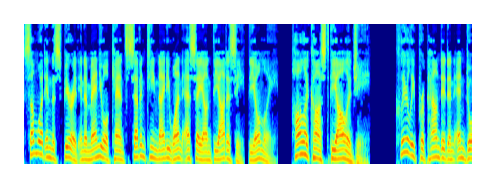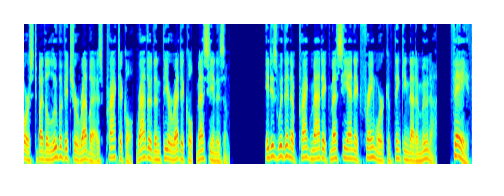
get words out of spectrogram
Somewhat in the spirit in Immanuel Kant's 1791 essay on theodicy, the only Holocaust theology, clearly propounded and endorsed by the Lubavitcher Rebbe as practical, rather than theoretical, messianism. It is within a pragmatic messianic framework of thinking that Amunah faith,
